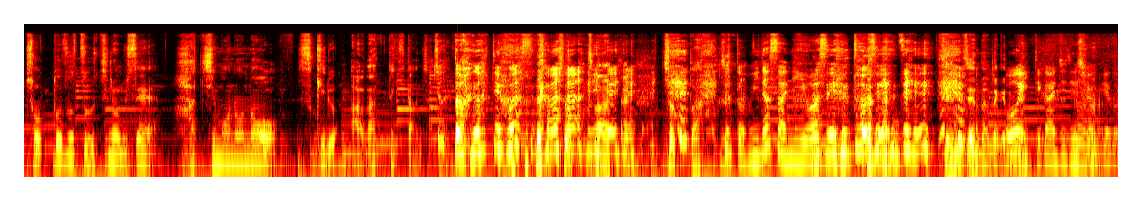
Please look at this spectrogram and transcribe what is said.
ちょっとずつうちの店鉢物のスキル上がってきたんじゃない？ちょっと上がってますか？ちょっといやいやちょっと。ちょっと皆さんに言わせると全然。全然なんだけどね。多いって感じでしょうけど、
